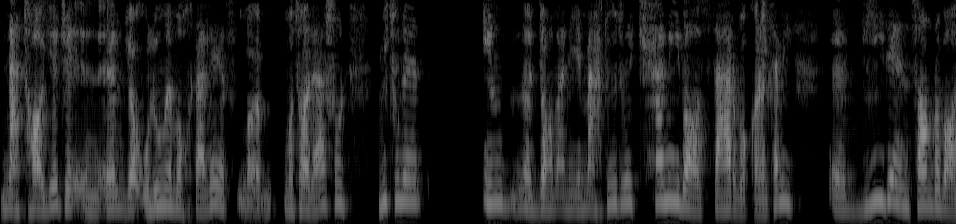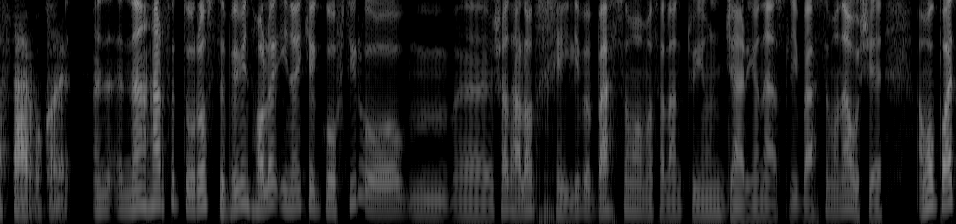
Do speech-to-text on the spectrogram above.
نتایج علم یا علوم مختلف مطالعهشون می‌تونه این دامنه محدود رو کمی بازتر بکنه کمی دید انسان رو بازتر بکنه. نه حرف درسته. ببین حالا اینایی که گفتی رو شاید الان خیلی به بحث ما مثلا توی اون جریان اصلی بحث ما نباشه اما باید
